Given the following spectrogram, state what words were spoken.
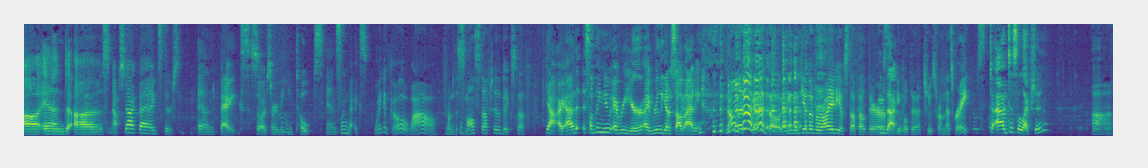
uh, and uh, now snack bags. There's and bags. So I've started making totes and sling bags. Way to go! Wow, from the small stuff to the big stuff. Yeah, I add something new every year. I really got to stop adding. No, that's good though. You, you give a variety of stuff out there Exactly. for people to choose from. That's great. to add to selection. Uh,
